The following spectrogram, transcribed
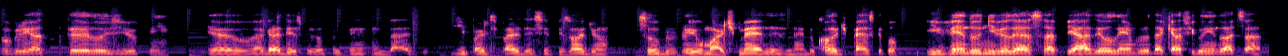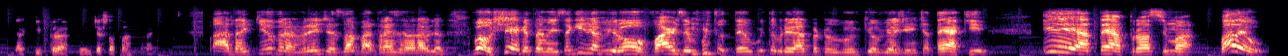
Obrigado pelo elogio, Pim. Eu agradeço pela oportunidade de participar desse episódio sobre o March Madness, né, do College Basketball. E vendo o nível dessa piada, eu lembro daquela figurinha do WhatsApp. Daqui pra frente é só pra trás. Ah, daqui pra frente é só pra trás, é maravilhoso. Bom, chega também. Isso aqui já virou Vars há muito tempo. Muito obrigado pra todo mundo que ouviu a gente até aqui. E até a próxima. Valeu!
